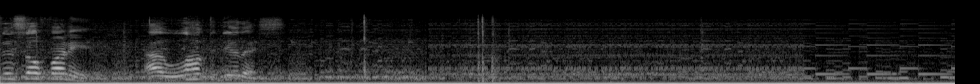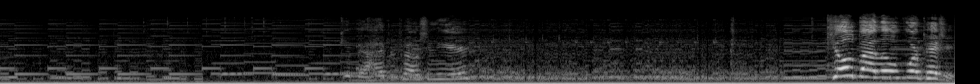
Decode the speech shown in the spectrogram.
This is so funny. I love to do this. Potion here. Killed by a level 4 Pidgey.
